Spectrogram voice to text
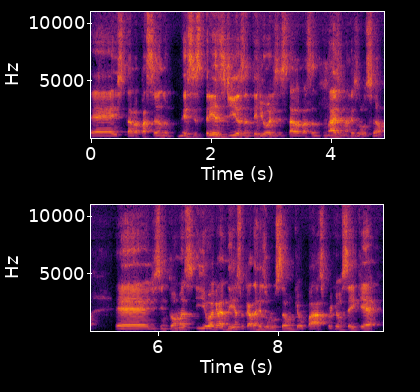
é, estava passando nesses três dias anteriores estava passando por mais uma resolução é, de sintomas e eu agradeço cada resolução que eu passo, porque eu sei que é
